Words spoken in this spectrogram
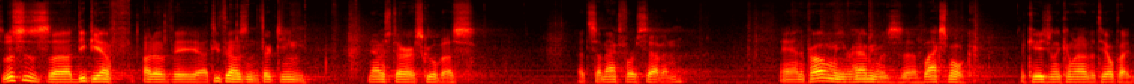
So this is uh, DPF out of a uh, 2013 Navistar school bus. That's a MaxxForce 7. And the problem we were having was uh, black smoke occasionally coming out of the tailpipe.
